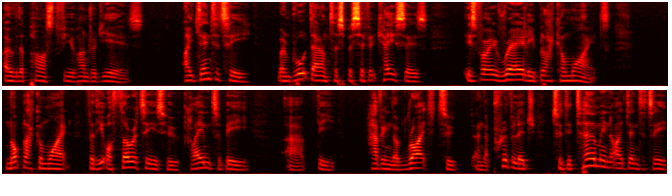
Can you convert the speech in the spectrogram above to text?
over the past few hundred years. Identity, when brought down to specific cases, is very rarely black and white not black and white for the authorities who claim to be uh, the having the right to and the privilege to determine identity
